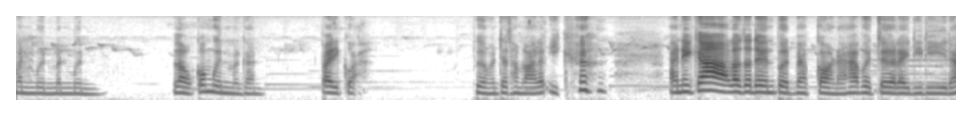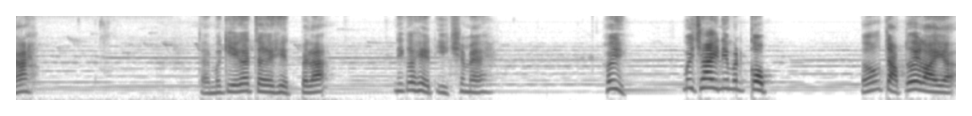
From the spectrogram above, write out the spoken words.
มันมึนมันมึนเราก็มึนเหมือนกัน ไปดีกว่าเผื่อมันจะทำร้ายเราอีก อันนี้ก็เราจะเดินเปิดแบบก่อนนะคะเผื่อเจออะไรดี ๆ นะ แต่เมื่อกี้ก็เจอเห็ดไปละ นี่ก็เห็ดอีกใช่ไหมเฮ้ย ไม่ใช่นี่มันกบ เราต้องจับด้วยอะไรอะ่ะ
